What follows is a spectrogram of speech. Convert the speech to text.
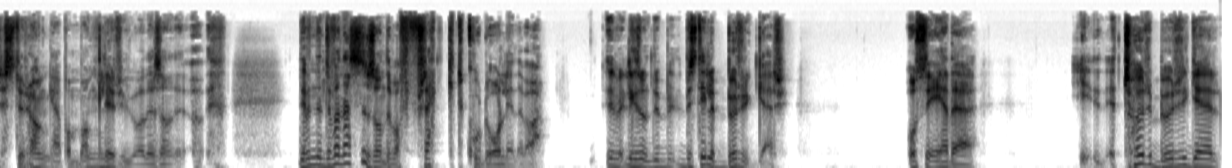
restaurant her på Manglerud, og det er sånn det, det, var nesten sånn det var frekt hvor dårlig det var. Liksom, du bestiller burger, og så er det tørr burger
